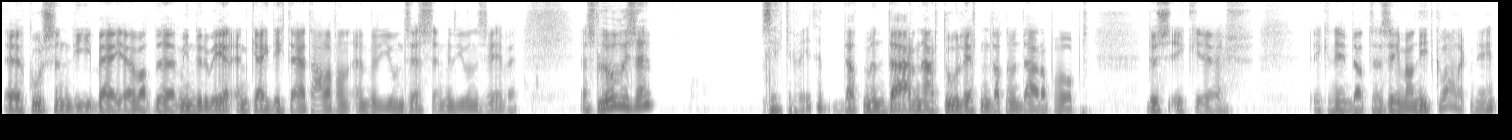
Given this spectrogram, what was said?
eh, koersen die bij eh, wat eh, minder weer en kijkdichtheid halen van 1 miljoen 6 en miljoen 7. Dat is logisch, hè? Zeker weten. dat men daar naartoe leeft en dat men daarop hoopt. Dus ik, eh, ik neem dat eh, Zeeman niet kwalijk, nee.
